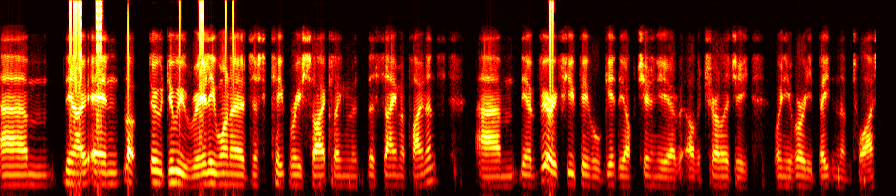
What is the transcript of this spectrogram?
Um, you know, and look, do do we really want to just keep recycling the, same opponents? Um, you know, very few people get the opportunity of, a trilogy when you've already beaten them twice.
